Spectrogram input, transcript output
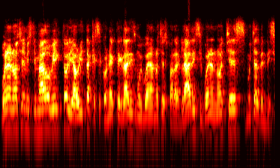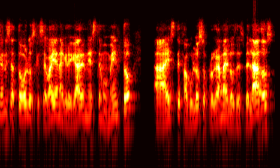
Buenas noches, mi estimado Víctor. Y ahorita que se conecte Gladys, muy buenas noches para Gladys y buenas noches, muchas bendiciones a todos los que se vayan a agregar en este momento a este fabuloso programa de Los Desvelados.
